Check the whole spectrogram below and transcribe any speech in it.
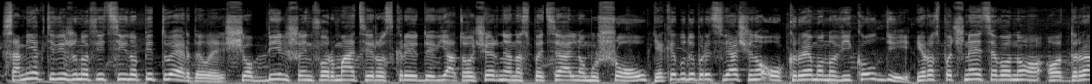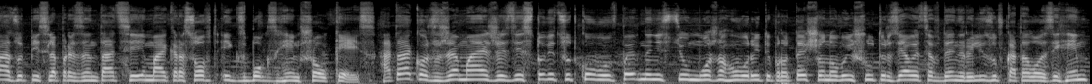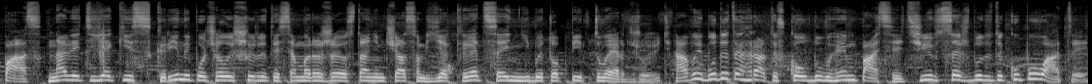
Самі Activision офіційно підтвердили, що більше інформації розкриють 9 червня на спеціальному шоу, яке буде присвячено окремо новій колді, і розпочнеться воно одразу після презентації Microsoft Xbox Game Showcase. А також вже майже зі 100% впевненістю можна говорити про те, що новий шутер з'явиться в день релізу в каталозі Game Pass. Навіть якісь скріни почали ширитися мережею останнім часом, яке це нібито підтверджують. А ви будете грати в колду в Pass, чи все ж будете купувати?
